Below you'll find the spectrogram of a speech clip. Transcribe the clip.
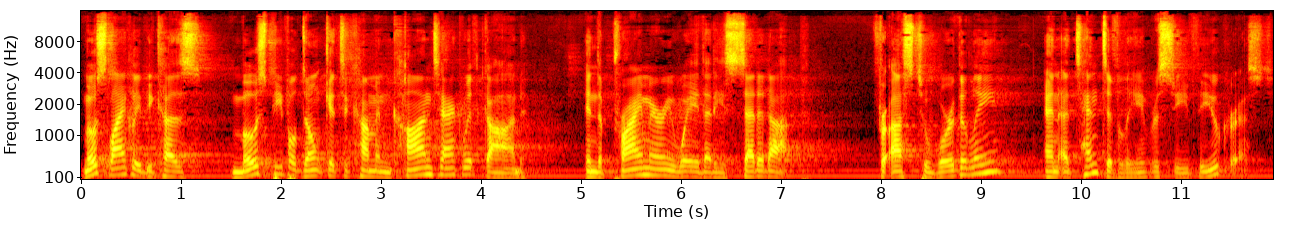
most likely because most people don't get to come in contact with God in the primary way that He set it up for us to worthily and attentively receive the Eucharist.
